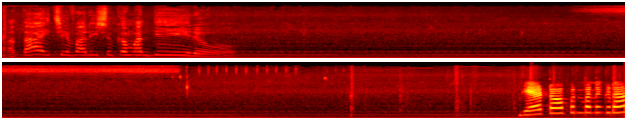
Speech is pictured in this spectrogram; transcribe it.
Latajcie, Wariszu komandiru! Gate open பண்ணுங்கடா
